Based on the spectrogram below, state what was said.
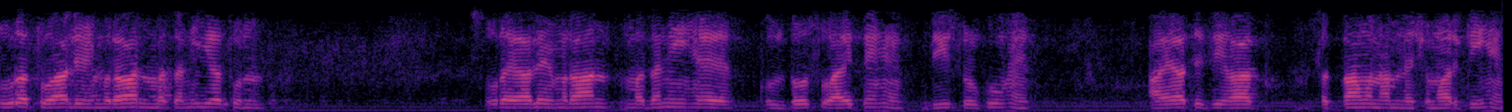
سورت آل عمران مدنیت۔ سورہ آل عمران مدنی ہے، کل دو سو آیتیں ہیں، بیس رکو ہیں۔ آیات جہاد ستاون ہم نے شمار کی ہیں۔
